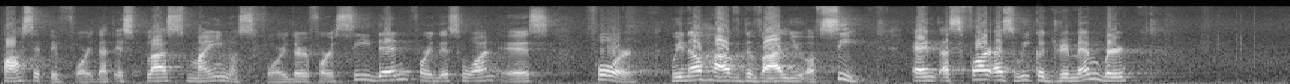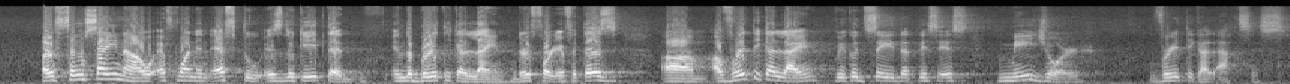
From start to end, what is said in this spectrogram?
positive 4. That is plus minus 4. Therefore, C then for this one is 4. We now have the value of C. And as far as we could remember, our foci now, F1 and F2, is located in the vertical line. Therefore, if it is um, a vertical line, we could say that this is major vertical axis.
